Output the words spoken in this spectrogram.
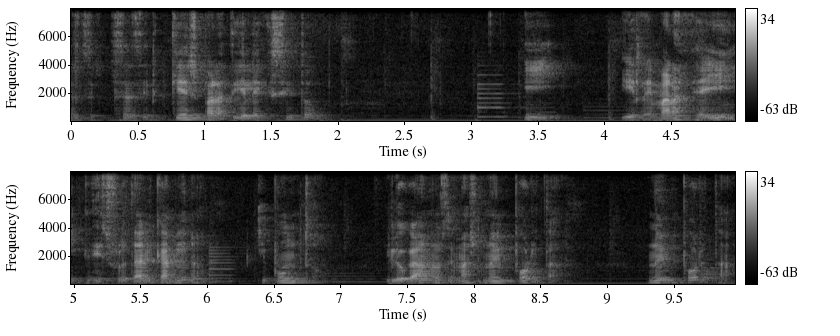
es decir, qué es para ti el éxito y, remar hacia ahí y disfrutar el camino y punto. Y lo que hagan los demás no importa, no importa.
